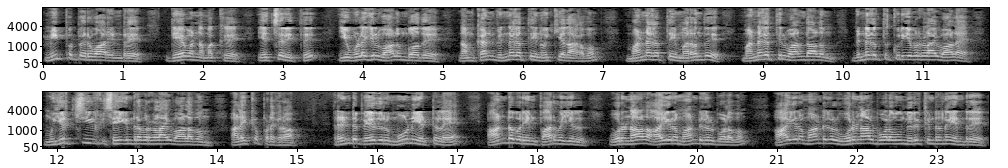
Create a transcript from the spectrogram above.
மீட்பு பெறுவார் என்று தேவன் நமக்கு எச்சரித்து இவ்வுலகில் வாழும்போது நம் கண் விண்ணகத்தை நோக்கியதாகவும் மன்னகத்தை மறந்து மன்னகத்தில் வாழ்ந்தாலும் விண்ணகத்துக்குரியவர்களாய் வாழ முயற்சி செய்கின்றவர்களாய் வாழவும் அழைக்கப்படுகிறோம். ரெண்டு பேதொரு மூணு எட்டில் ஆண்டவரின் பார்வையில் ஒரு நாள் ஆயிரம் ஆண்டுகள் போலவும் ஆயிரம் ஆண்டுகள் ஒரு நாள் போலவும் இருக்கின்றன என்று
